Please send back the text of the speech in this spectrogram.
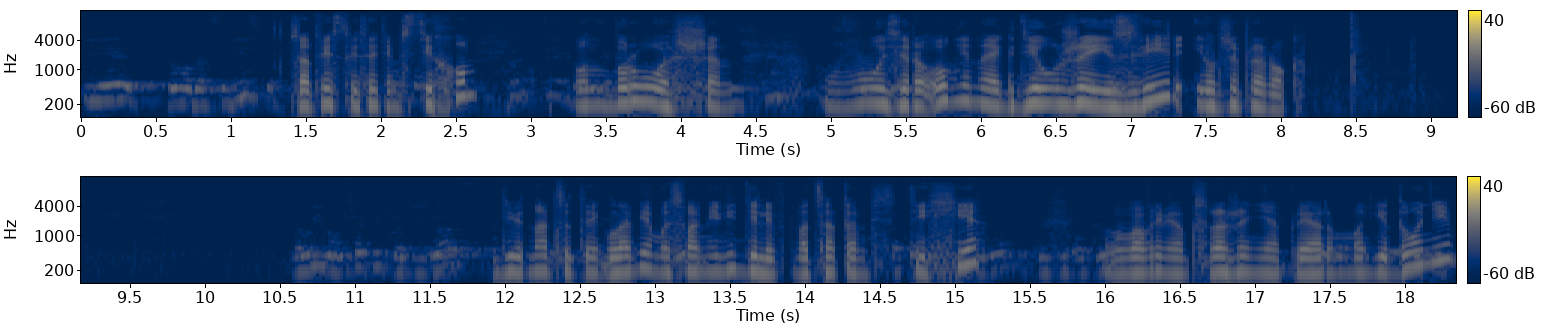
В соответствии с этим стихом он брошен в озеро огненное, где уже и зверь, и лжепророк. В 19 главе мы с вами видели в 20 стихе во время сражения при Армагеддоне,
